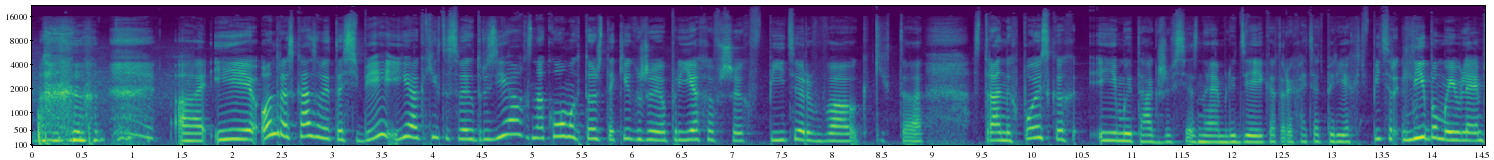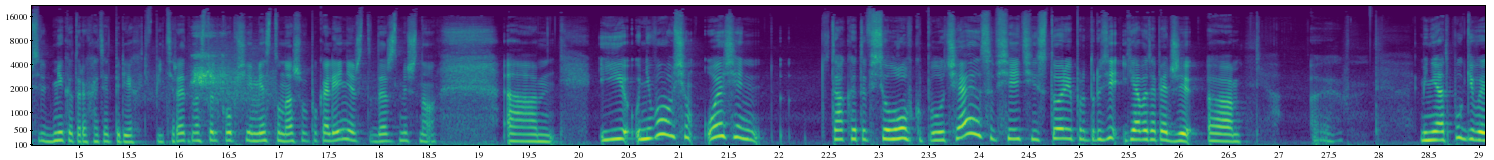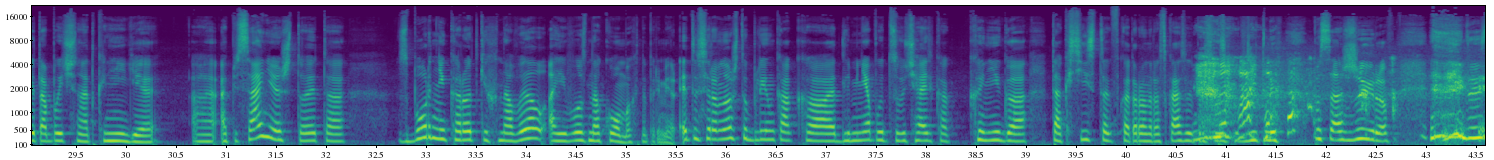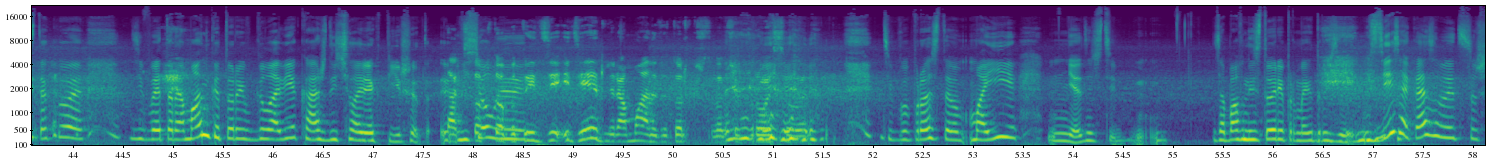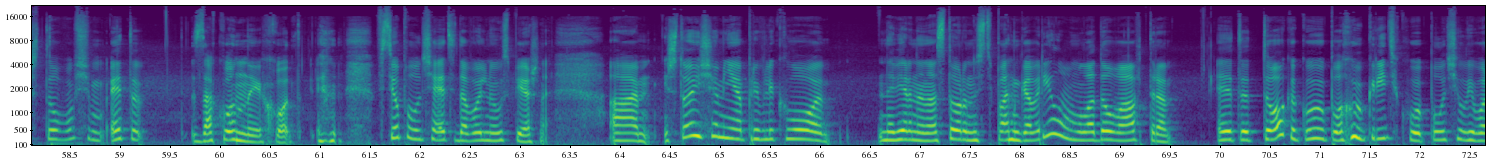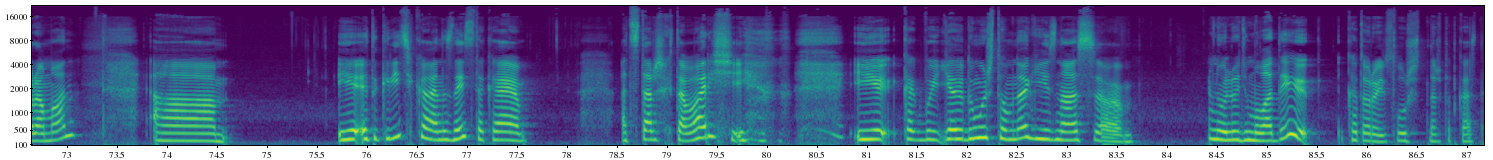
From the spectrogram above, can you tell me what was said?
А, и он рассказывает о себе и о каких-то своих друзьях, знакомых, тоже таких же приехавших в Питер в каких-то странных поисках. И мы также все знаем людей, которые хотят переехать в Питер, либо мы являемся людьми, которые хотят переехать в Питер. Это настолько общее место у нашего поколения, что даже смешно. И у него, в общем, очень так это все ловко получается, все эти истории про друзей. Я вот опять же э, меня отпугивает обычно от книги э, описание, что это сборник коротких новелл о его знакомых, например. Это все равно, что, блин, как э, для меня будет звучать как книга таксиста, в которой он рассказывает про своих удивительных пассажиров. То есть такое, типа, это роман, который в голове каждый человек пишет. Так, стоп, стоп, это идея для романа, ты только что вообще бросила. Типа, просто мои... Нет, значит, забавные истории про моих друзей. Здесь оказывается, что, в общем, это законный ход. Все получается довольно успешно. А, что еще меня привлекло, наверное, на сторону Степана Гаврилова, молодого автора, это то, какую плохую критику получил его роман. А, и эта критика, она, знаете, такая от старших товарищей. И как бы я думаю, что многие из нас, а, ну, люди молодые, которые слушают наш подкаст,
